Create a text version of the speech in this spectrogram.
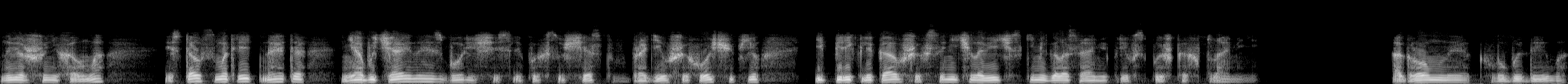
на вершине холма и стал смотреть на это необычайное сборище слепых существ, бродивших ощупью и перекликавшихся нечеловеческими голосами при вспышках пламени. Огромные клубы дыма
